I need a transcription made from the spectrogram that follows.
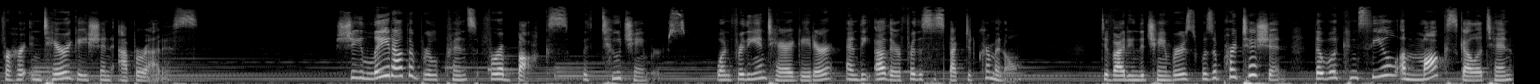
for her interrogation apparatus. She laid out the blueprints for a box with two chambers, one for the interrogator and the other for the suspected criminal. Dividing the chambers was a partition that would conceal a mock skeleton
